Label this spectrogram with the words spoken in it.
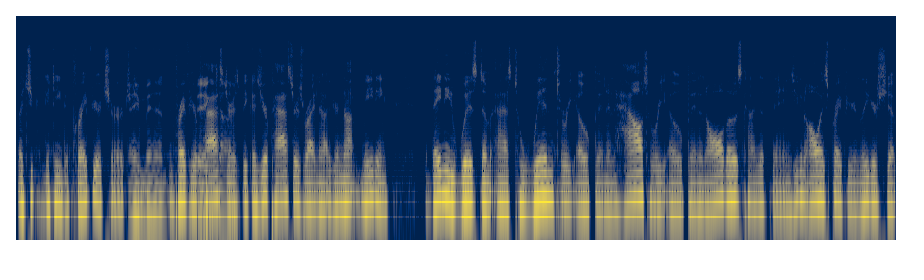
but you can continue to pray for your church Amen. and pray for your Big pastors because your pastors right now, if you're not meeting, they need wisdom as to when to reopen and how to reopen and all those kinds of things. You can always pray for your leadership.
